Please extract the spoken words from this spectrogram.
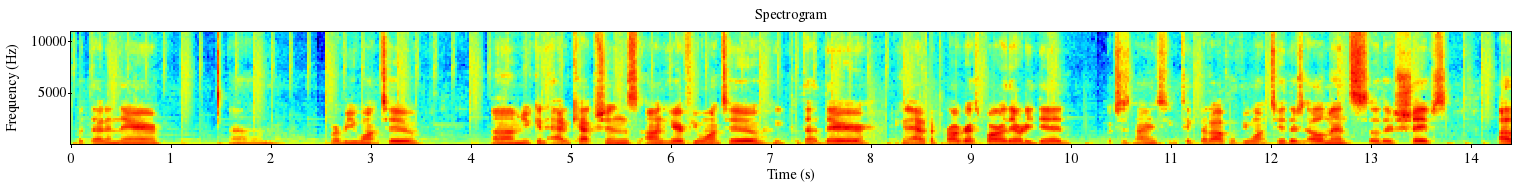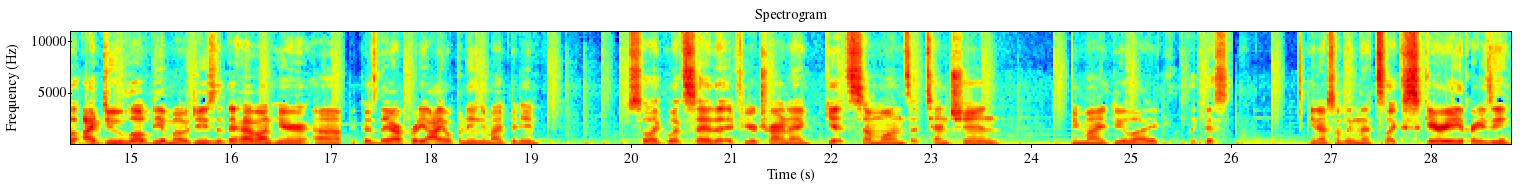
Put that in there, um, wherever you want to. Um, you can add captions on here if you want to. You can put that there. You can add a progress bar. They already did, which is nice. You can take that off if you want to. There's elements, so there's shapes. I, I do love the emojis that they have on here uh, because they are pretty eye-opening in my opinion. So like, let's say that if you're trying to get someone's attention, you might do like like this, you know, something that's like scary, crazy.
